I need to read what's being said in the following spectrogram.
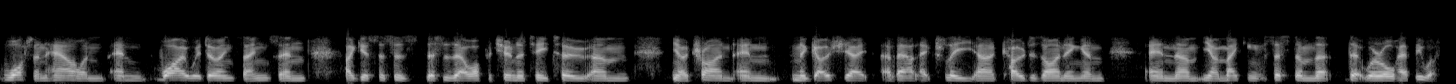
what and how and, and why we're doing things. And I guess this is this is our opportunity to um, you know try and, and negotiate about actually uh, co-designing and and um, you know making a system that, that we're all happy with.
